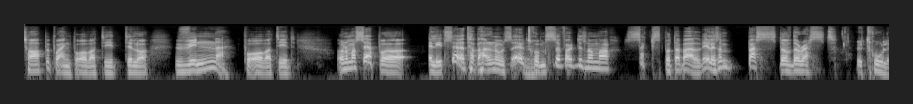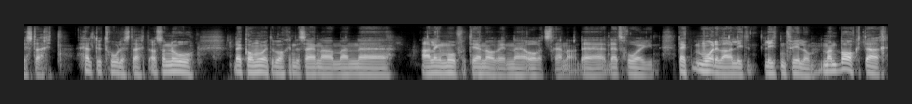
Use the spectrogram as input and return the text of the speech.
tape poeng på overtid til å vinne på overtid. Og når man ser på eliteserietabellen nå, så er jo Tromsø faktisk nummer seks på tabellen. De er liksom best of the rest. Utrolig sterkt. Helt utrolig sterkt. Altså nå, Det kommer vi tilbake til senere, men uh, Erling Moe fortjener å vinne årets trener. Det, det tror jeg, det må det være liten, liten tvil om. Men bak der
